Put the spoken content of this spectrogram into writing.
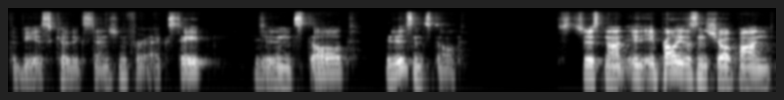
the VS Code extension for XState. Is it installed? It is installed. It's just not, it, it probably doesn't show up on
